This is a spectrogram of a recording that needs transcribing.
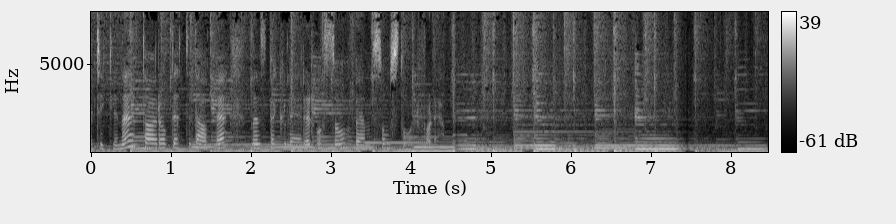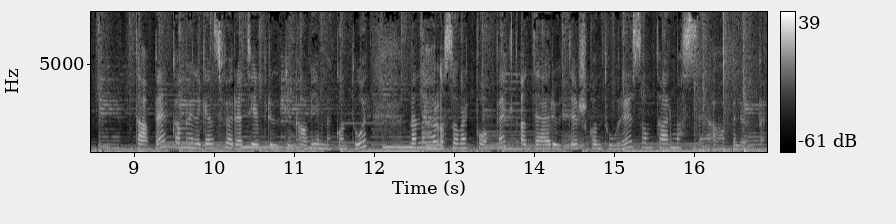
Artiklene tar opp dette tapet, men spekulerer også hvem som står for det. Tapet kan muligens føre til bruken av hjemmekontor, men det har også vært påpekt at det er Ruters kontorer som tar masse av beløpet.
